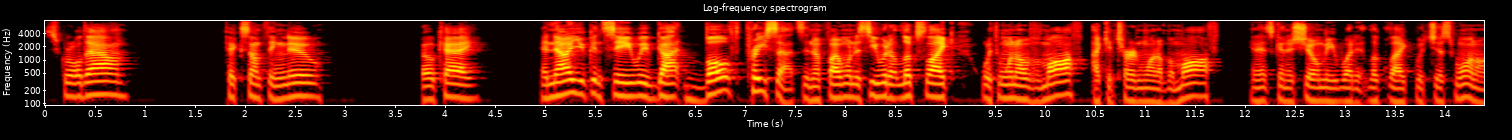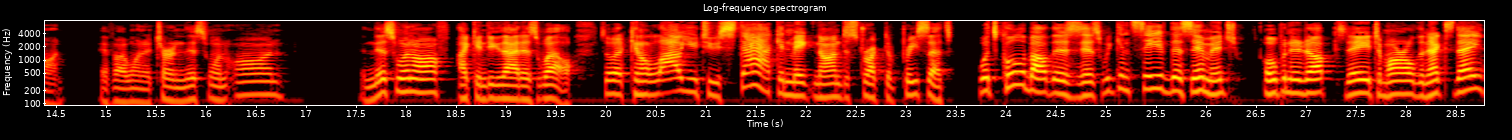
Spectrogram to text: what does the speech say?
scroll down, pick something new. Okay. And now you can see we've got both presets. And if I want to see what it looks like with one of them off, I can turn one of them off and it's going to show me what it looked like with just one on. If I want to turn this one on and this one off, I can do that as well. So it can allow you to stack and make non-destructive presets. What's cool about this is we can save this image, open it up today, tomorrow, the next day.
